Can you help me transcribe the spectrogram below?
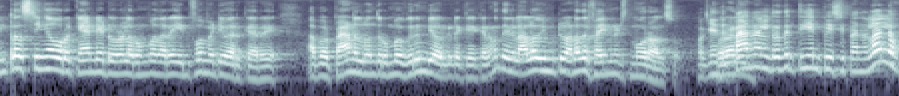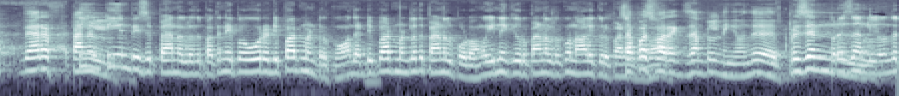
இன்ட்ரெஸ்டிங்காக ஒரு கேண்டிடேட் ஒரு ரொம்ப நிறைய இன்ஃபர்மேட்டிவாக இருக்காரு. அப்போ பேனல் வந்து ரொம்ப விரும்பி அவர்கிட்ட கேட்குறாங்க they will allow him to another five minutes more also okay இந்த பேனல்ன்றது டிஎன்பிசி பேனலா இல்லை வேற பேனல் டிஎன்பிசி பேனல் வந்து பார்த்தீங்கன்னா இப்போ ஒரு டிபார்ட்மெண்ட் இருக்கும். அந்த டிபார்ட்மெண்ட்ல இருந்து பேனல் போடுவாங்க. இன்னைக்கு ஒரு பேனல் இருக்கும் நாளைக்கு ஒரு பேனல் சப்போஸ் ஃபார் எக்ஸாம்பிள் நீங்கள் வந்து பிரிசன் பிரசன்ட்ல இருந்து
